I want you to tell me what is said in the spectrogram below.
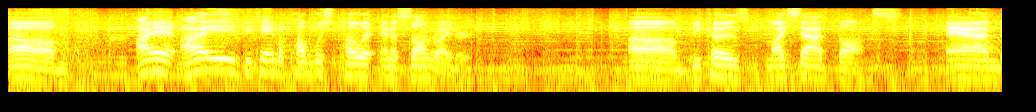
Um, I I became a published poet and a songwriter. Um, because my sad thoughts, and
